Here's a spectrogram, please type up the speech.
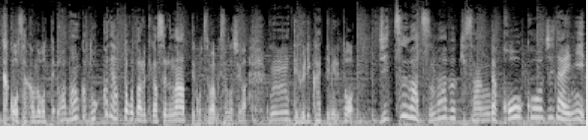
過去を遡って、うわ、なんかどっかで会ったことある気がするなって、こう妻夫木聡が、うーんって振り返ってみると、実は妻夫木さんが高校時代に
